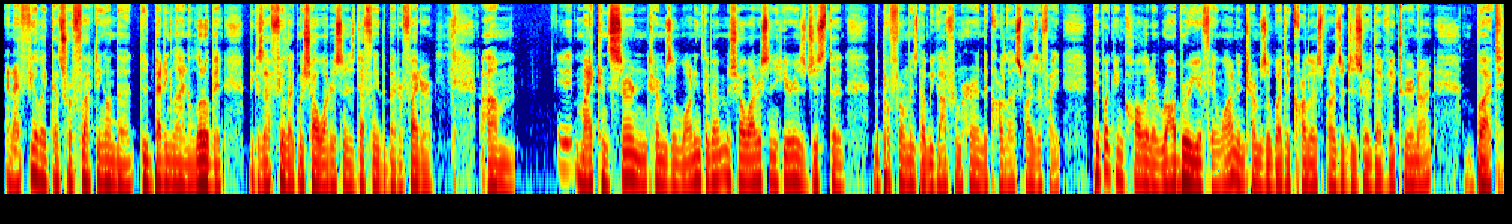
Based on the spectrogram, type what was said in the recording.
and I feel like that's reflecting on the the betting line a little bit because I feel like Michelle Waterson is definitely the better fighter. Um, my concern in terms of wanting to bet Michelle Waterson here is just the the performance that we got from her in the Carla Esparza fight. People can call it a robbery if they want in terms of whether Carla Esparza deserved that victory or not, but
